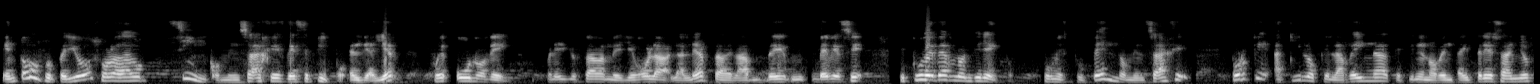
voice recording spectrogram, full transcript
En todo su periodo solo ha dado cinco mensajes de ese tipo. El de ayer fue uno de ellos. Yo estaba, me llegó la, la alerta de la BBC y pude verlo en directo. Fue un estupendo mensaje porque aquí lo que la reina, que tiene 93 años,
